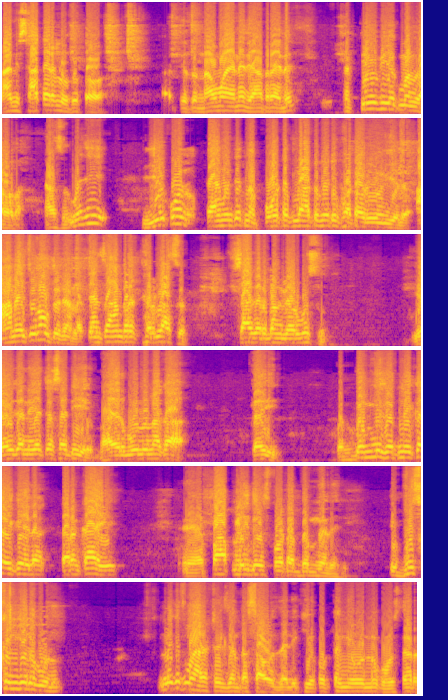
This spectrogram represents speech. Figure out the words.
आम्ही साताऱ्याला होतो तेव्हा. त्याचं नाव आहे ना ध्यानात राहिलं. तर ते बी एक म्हणला होता. असं म्हणजे एकूण काय म्हणतात ना पोटातलं ऑटोमॅटिक फाटावर येऊन गेलं. आणायचं नव्हतं त्यांना. त्यांचा अंधारात ठरला असत सागर बंगल्यावर बसून. योजना याच्यासाठी बाहेर बोलू नका काही. पण दम निघत नाही काही काहीला. कारण काय आहे, पाप दिवस पोटात दमण्या झाली. ते भुसकून गेलो बोलून लगेच महाराष्ट्राची जनता सावध झाली की फक्त निवडणूक होस तर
